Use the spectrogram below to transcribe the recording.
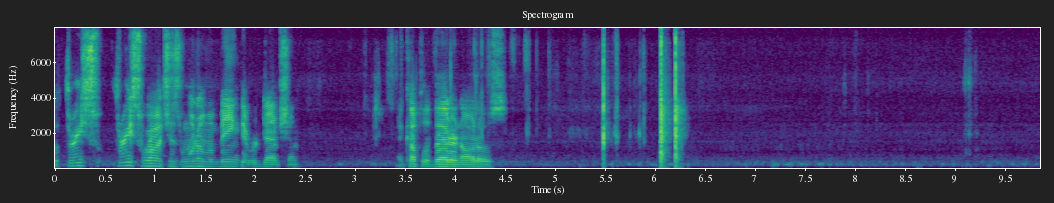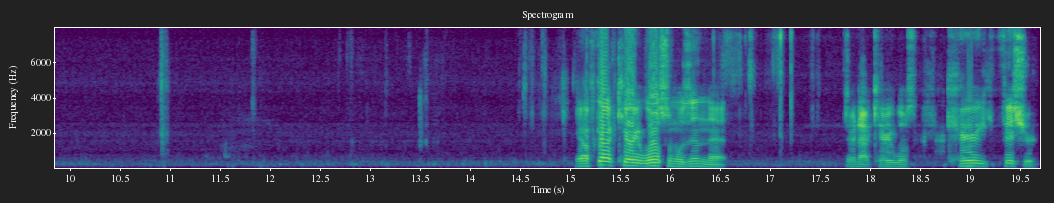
So three three swatches, one of them being the redemption. A couple of veteran autos. Yeah, I forgot Kerry Wilson was in that. They're not Kerry Wilson. Carrie Fisher.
